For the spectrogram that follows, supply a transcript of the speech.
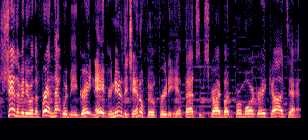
Share the video with a friend, that would be great. And hey, if you're new to the channel, feel free to hit that subscribe button for more great content.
